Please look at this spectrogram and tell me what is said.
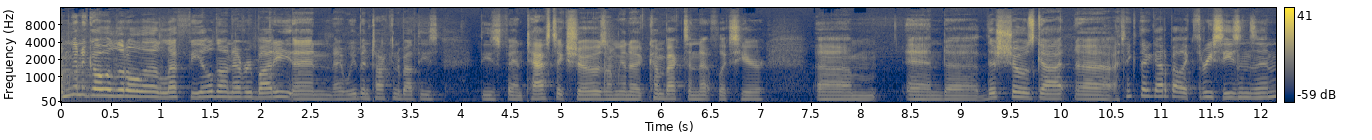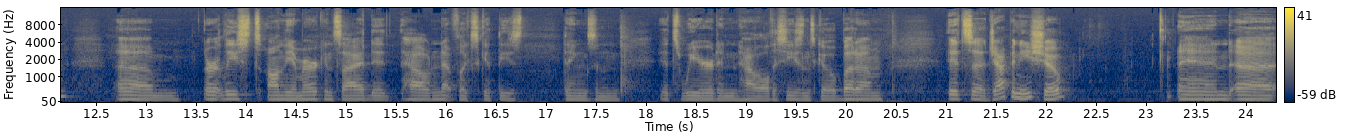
I'm gonna go a little uh, left field on everybody, and, and we've been talking about these these fantastic shows. I'm gonna come back to Netflix here, um, and uh, this show's got uh, I think they got about like three seasons in, um, or at least on the American side, it, how Netflix get these things, and it's weird and how all the seasons go. But um, it's a Japanese show, and uh,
